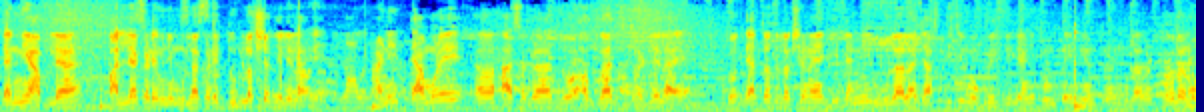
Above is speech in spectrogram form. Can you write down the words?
त्यांनी आपल्या पाल्याकडे म्हणजे मुलाकडे दुर्लक्ष केलेलं आहे. आणि त्यामुळे हा सगळा जो अपघात घडलेला आहे तो त्याचंच लक्षण आहे की त्यांनी मुलाला जास्तीची मोकळीक दिली आणि कोणतंही नियंत्रण मुलावर ठेवलं नाही.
